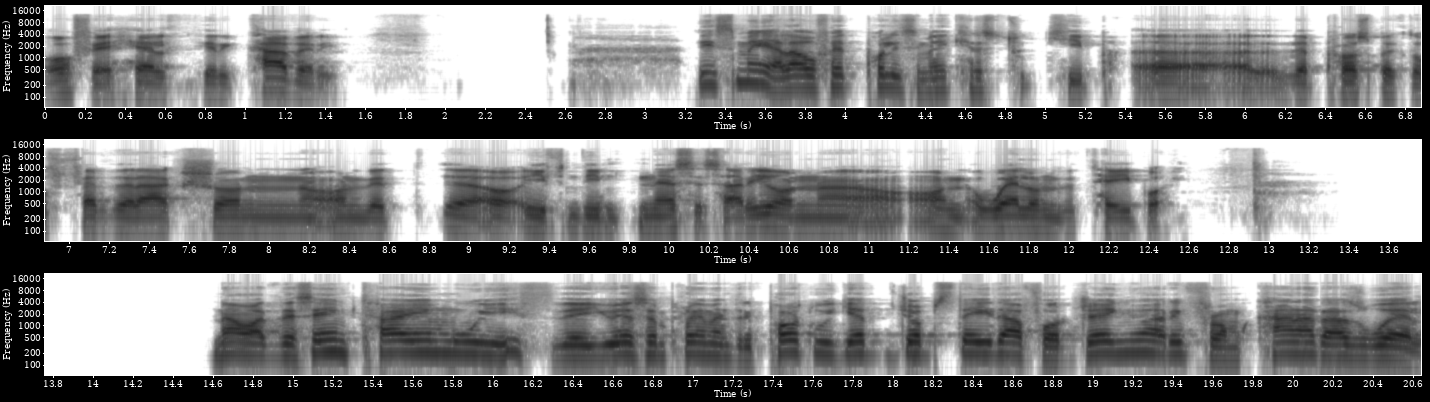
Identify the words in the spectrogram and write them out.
of a healthy recovery. This may allow Fed policymakers to keep uh, the prospect of further action on the, uh, if deemed necessary, on, uh, on well on the table. Now, at the same time with the US employment report, we get jobs data for January from Canada as well.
